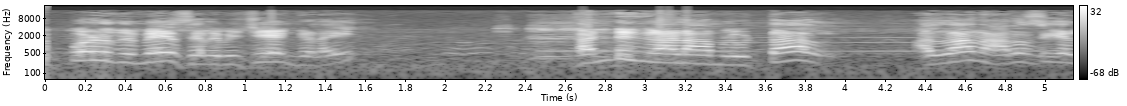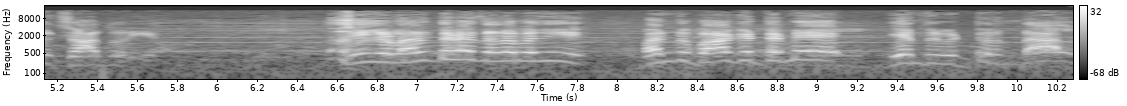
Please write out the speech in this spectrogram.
எப்பொழுதுமே சில விஷயங்களை கண்டு காணாமல் விட்டால் அதுதான் அரசியல் சாதுரியம். நீங்கள் வரட்டுமே தளபதி வந்து பார்க்கட்டுமே என்று விட்டிருந்தால்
